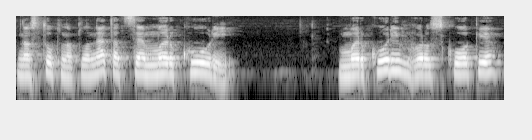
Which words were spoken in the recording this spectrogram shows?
наступна планета це Меркурій. Меркурій в гороскопі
